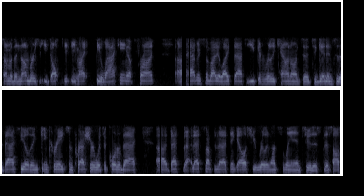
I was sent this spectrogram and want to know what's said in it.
some of the numbers that you don't, you might be lacking up front uh, having somebody like that that you can really count on to, to get into the backfield and, and create some pressure with the quarterback, uh, that, that, that's something that I think LSU really wants to lean into this this off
